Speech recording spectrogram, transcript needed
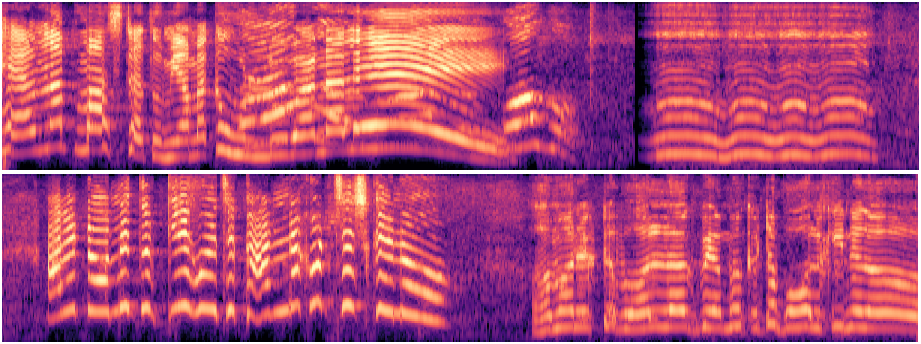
খেলনা মাছটা তুমি আমাকে উল্লু বানালে। আরে টমি তোর কি হয়েছে? কান্না করছিস কেন? আমার একটা বল লাগবে আমাকে একটা বল কিনে দাও।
